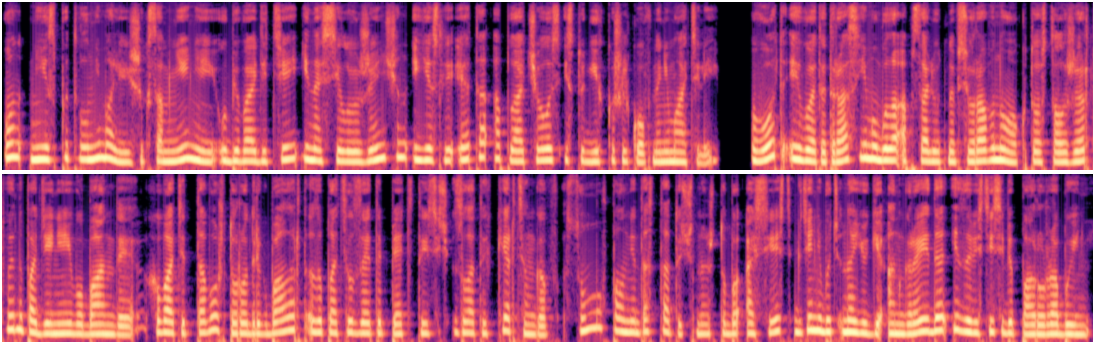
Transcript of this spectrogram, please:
Он не испытывал ни малейших сомнений, убивая детей и насилуя женщин, и если это оплачивалось из тугих кошельков нанимателей. Вот и в этот раз ему было абсолютно все равно, кто стал жертвой нападения его банды. Хватит того, что Родрик Баллард заплатил за это пять тысяч золотых кертингов, сумму вполне достаточную, чтобы осесть где-нибудь на юге Ангрейда и завести себе пару рабынь.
